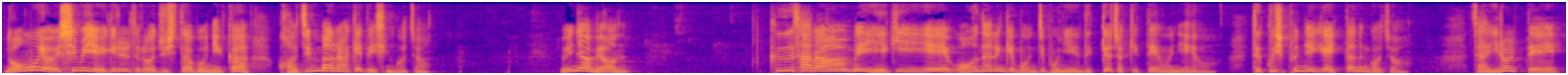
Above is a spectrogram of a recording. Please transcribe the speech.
너무 열심히 얘기를 들어주시다 보니까 거짓말을 하게 되신 거죠. 왜냐하면 그 사람의 얘기에 원하는 게 뭔지 본인이 느껴졌기 때문이에요. 듣고 싶은 얘기가 있다는 거죠. 자, 이럴 때,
